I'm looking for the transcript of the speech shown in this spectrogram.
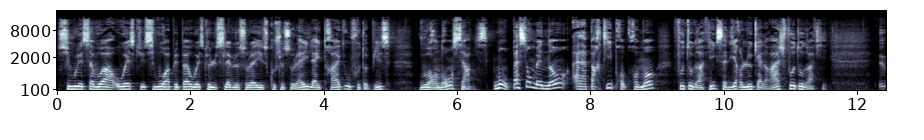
Si vous voulez savoir où est-ce que, si vous vous rappelez pas où est-ce que se lève le soleil et se couche le soleil, Light Track ou Photopills vous rendront service. Bon, passons maintenant à la partie proprement photographique, c'est-à-dire le cadrage photographié. Euh,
